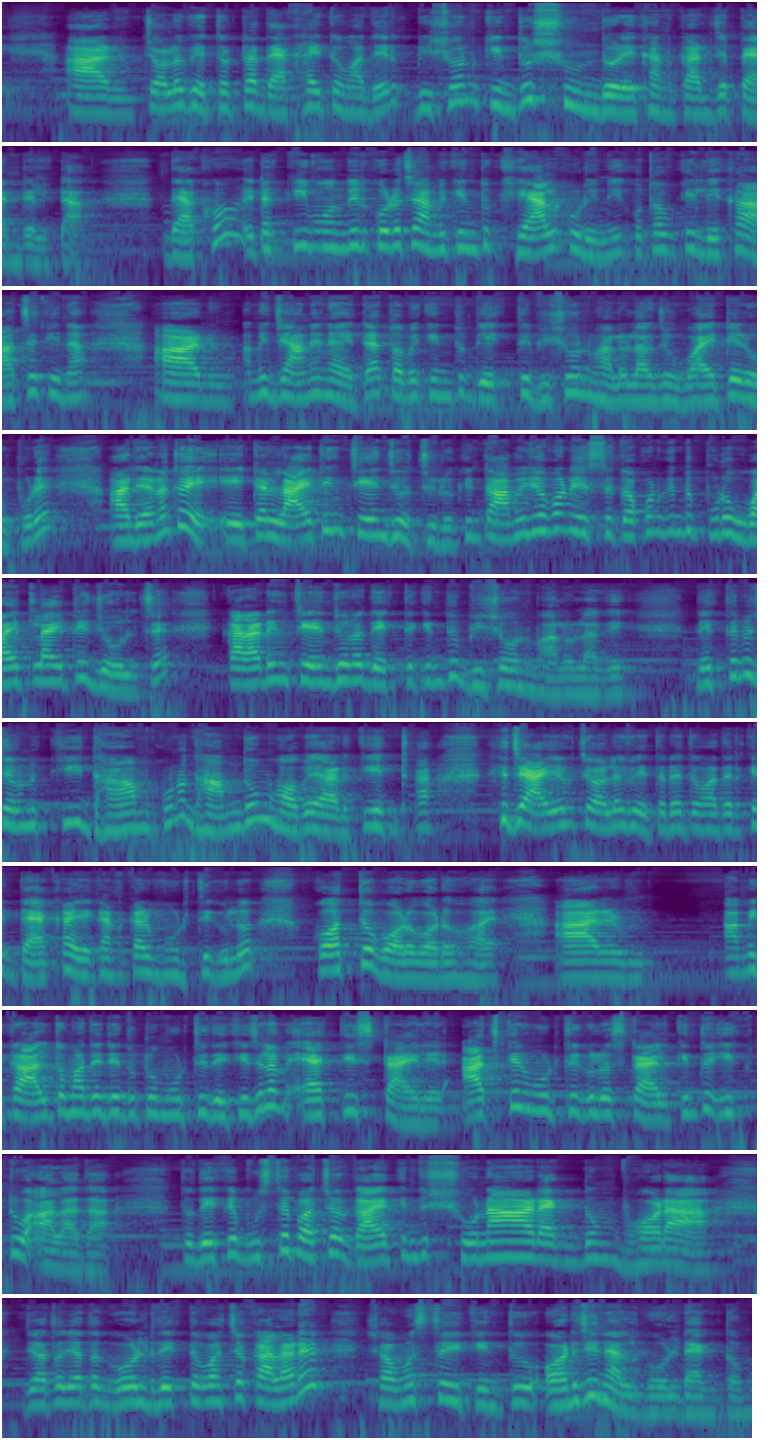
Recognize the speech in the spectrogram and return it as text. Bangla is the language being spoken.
আর চলো ভেতরটা দেখাই তোমাদের। ভীষণ কিন্তু সুন্দর এখানকার যে প্যান্ডেলটা। দেখো, এটা কি মন্দির করেছে আমি কিন্তু খেয়াল করিনি, কোথাও কি লেখা আছে কি না আর আমি জানি না এটা, তবে কিন্তু দেখতে ভীষণ ভালো লাগছে হোয়াইটের ওপরে। আর জানো তো, এটা লাইটিং চেঞ্জ হচ্ছিল, কিন্তু আমি যখন এসেছি তখন কিন্তু পুরো হোয়াইট লাইটই জ্বলছে। কালারিং চেঞ্জ হলে দেখতে কিন্তু ভীষণ ভালো লাগে। দেখতে পেয়েছ? এখন কী ধাম, কোনো ধামধুম হবে আর কি এটা? যাই হোক, চলো ভেতরে তোমাদেরকে দেখায় এখানকার মূর্তিগুলো। কত বড় বড় হয়। আর আমি কাল তোমাদের যে দুটো মূর্তি দেখিয়েছিলাম, একই স্টাইলের। আজকের মূর্তিগুলোর স্টাইল কিন্তু একটু আলাদা। তো দেখে বুঝতে পারছ গায়ে কিন্তু সোনার একদম ভরা। যত যত গোল্ড দেখতে পাচ্ছ কালারের সমস্তই কিন্তু অরিজিনাল গোল্ড একদম।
